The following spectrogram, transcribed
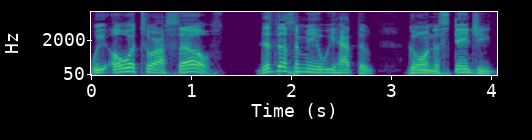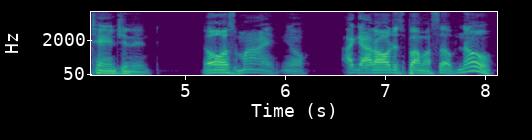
We owe it to ourselves. This doesn't mean we have to go on the stingy tangent and oh, it's mine. You know, I got all this by myself. No,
